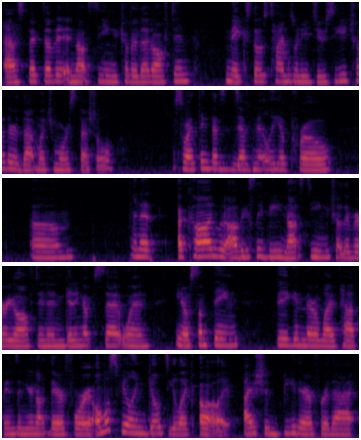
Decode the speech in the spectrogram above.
aspect of it and not seeing each other that often makes those times when you do see each other that much more special. So I think that's Mhm. definitely a pro. Um, and a, a con would obviously be not seeing each other very often and getting upset when, you know, something big in their life happens and you're not there for it. Almost feeling guilty like, oh, like I should be there for that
